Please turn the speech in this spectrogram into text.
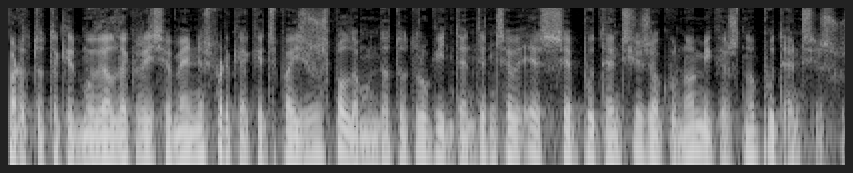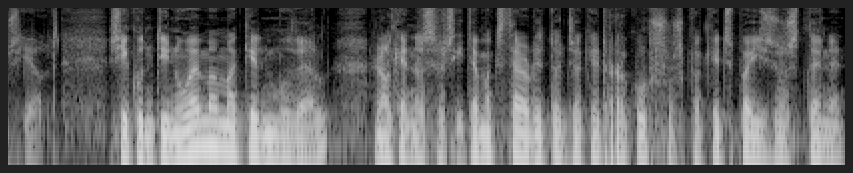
Però tot aquest model de creixement és perquè aquests països, pel damunt de tot, el que intenten ser, és ser potències econòmiques, no potències socials. Si continuem amb aquest model, en el que necessitem extreure tots aquests recursos que aquests països tenen,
